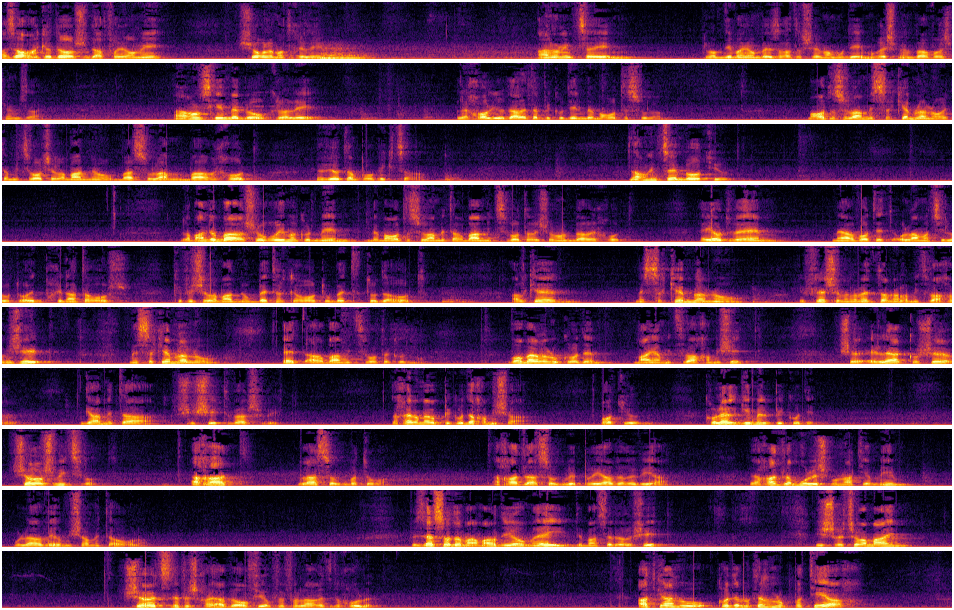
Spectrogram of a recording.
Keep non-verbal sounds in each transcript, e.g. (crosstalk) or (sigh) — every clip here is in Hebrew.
הזוהר הקדוש, דף היומי, שיעור למתחילים. אנו נמצאים, לומדים היום בעזרת השם עמודים רמ"ו רמ"ז. אנחנו עוסקים בביאור כללי לכל י"ד הפיקודין במראות הסולם. מראות הסולם מסכם לנו את המצוות שלמדנו בסולם באריכות, מביא אותם פה בקצרה. אנחנו נמצאים באות י'. למדנו בשיעורים הקודמים במראות הסולם את ארבע המצוות הראשונות באריכות. היות והן מהוות את עולם אצילות או את בחינת הראש, כפי שלמדנו בית הכרות ובית תודעות, על כן מסכם לנו, לפני שמלמד אותנו על המצווה החמישית, מסכם לנו את ארבע המצוות הקודמות. ואומר לנו קודם מהי המצווה החמישית, שאליה קושר גם את השישית והשביעית. לכן אומר פיקוד החמישה, אות י', כולל ג' פיקודים. שלוש מצוות. אחת, לעסוק בתורה. אחת, לעסוק בפריאה ורבייה. ואחת, למול לשמונת ימים ולהעביר משם את העורלה. וזה סוד המאמר דיום ה' למעשה בראשית. ישרצו המים שרץ נפש חיה ואופי עופף על הארץ וכולי. עד כאן הוא קודם נותן לנו פתיח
